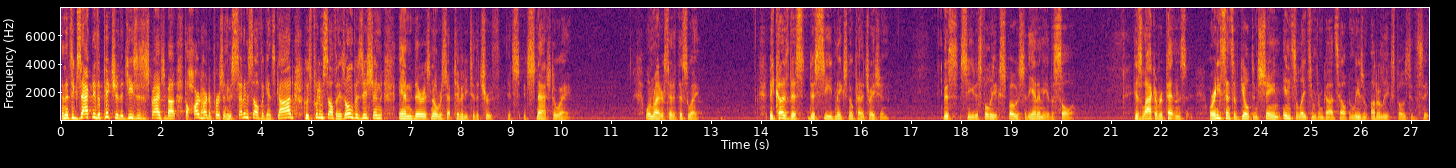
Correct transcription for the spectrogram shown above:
And that's exactly the picture that Jesus describes about the hard hearted person who's set himself against God, who's put himself in his own position, and there is no receptivity to the truth. It's, it's snatched away. One writer said it this way Because this, this seed makes no penetration, this seed is fully exposed to the enemy of the soul. His lack of repentance or any sense of guilt and shame insulates him from God's help and leaves him utterly exposed to the,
